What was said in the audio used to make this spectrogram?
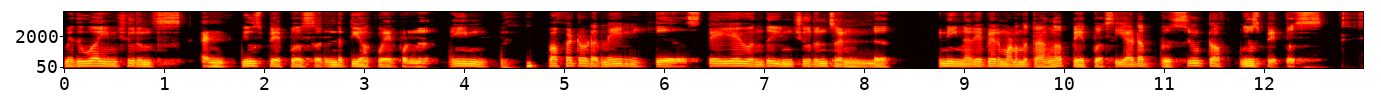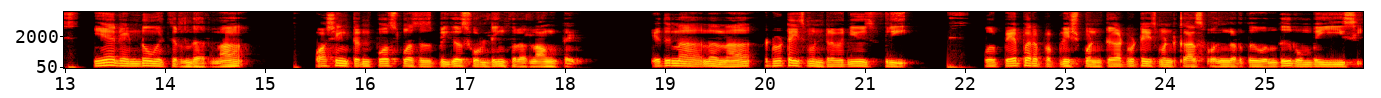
மெதுவாக இன்சூரன்ஸ் அண்ட் நியூஸ் பேப்பர்ஸ் ரெண்டத்தையும் அக்வயர் பண்ணார். மெயின் பஃபெட்டோட மெயின் ஸ்டேயே வந்து இன்சூரன்ஸ் அண்ட் இன்னைக்கு நிறைய பேர் மறந்துட்டாங்க. Papers ate up suite of newspapers ஏன் ரெண்டும் வச்சுருந்தாருன்னா Washington Post was his biggest holding for a long time எதுனா என்னென்னா அட்வர்டைஸ்மெண்ட் ரெவன்யூ இஸ் ஃப்ரீ ஒரு பேப்பரை பப்ளிஷ் பண்ணிட்டு அட்வர்டைஸ்மெண்ட் காசு வாங்குறது வந்து ரொம்ப easy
